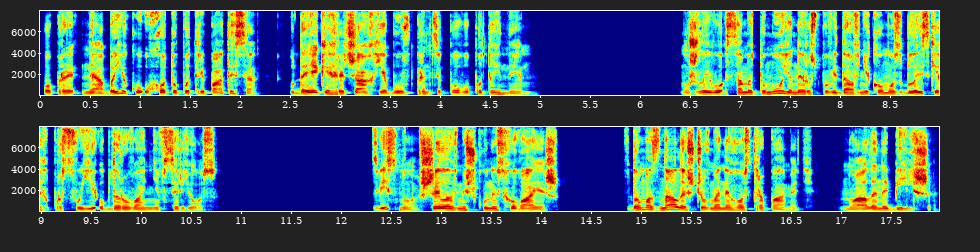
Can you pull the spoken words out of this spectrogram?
Попри неабияку охоту потріпатися, у деяких речах я був принципово потайним. Можливо, саме тому я не розповідав нікому з близьких про свої обдарування всерйоз. Звісно, шила в мішку не сховаєш. Вдома знали, що в мене гостра пам'ять, ну але не більше.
